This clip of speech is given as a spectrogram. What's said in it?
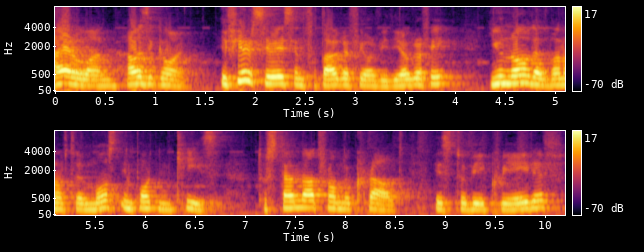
Hi everyone, how's it going? If you're serious in photography or videography, you know that one of the most important keys to stand out from the crowd is to be creative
